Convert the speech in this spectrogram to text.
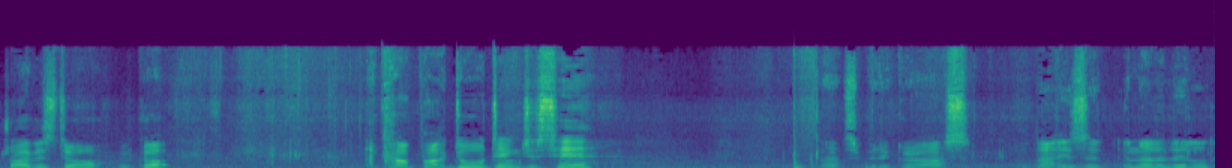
Driver's door. We've got a car park door ding just here. That's a bit of grass. But that is a, another little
